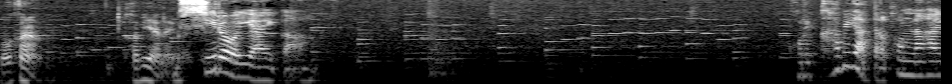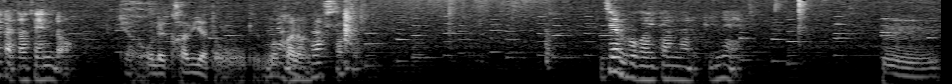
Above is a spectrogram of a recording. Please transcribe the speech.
わからん。カビやないか。白いやいか。これカビやったらこんな生え方せんろいや俺カビやと思うけどわからん。全部がいかんなるきね。うん。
